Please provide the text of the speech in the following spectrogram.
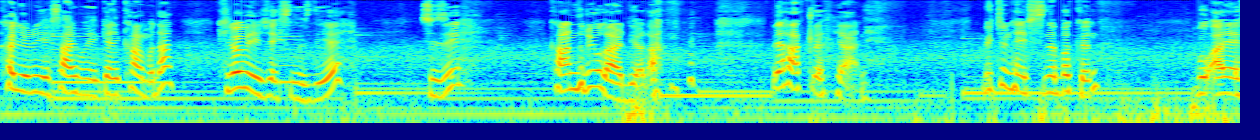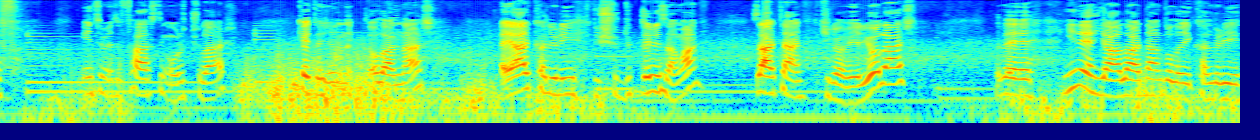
kaloriye saymaya gerek kalmadan kilo vereceksiniz diye sizi kandırıyorlar diyor adam. Ve haklı yani. Bütün hepsine bakın. Bu IF, Intermittent Fasting oruççular, ketojenik olanlar eğer kaloriyi düşürdükleri zaman zaten kilo veriyorlar ve yine yağlardan dolayı kaloriyi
